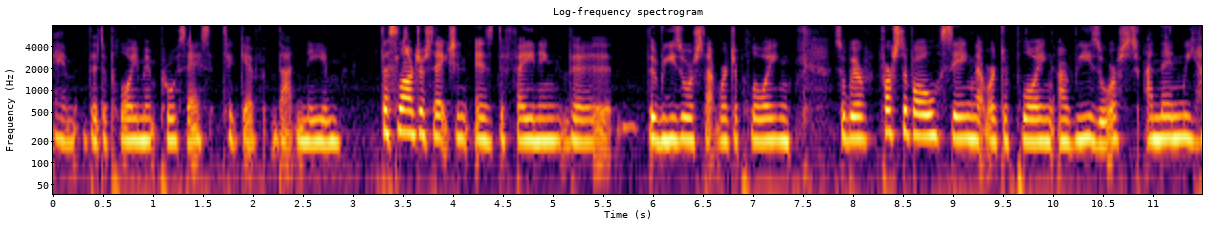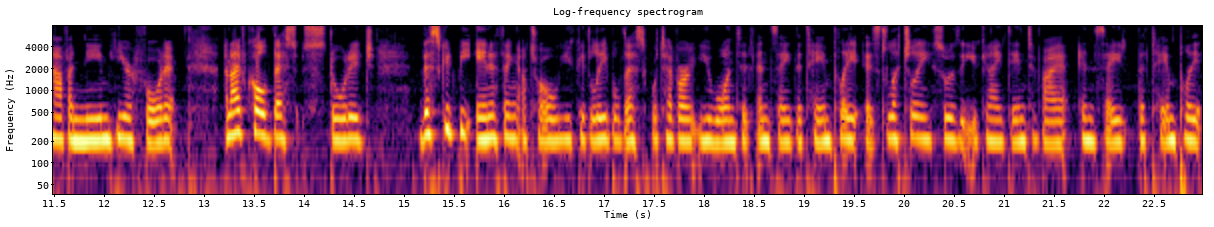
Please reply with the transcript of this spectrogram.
um, the deployment process to give that name. This larger section is defining the the resource that we're deploying. So we're first of all saying that we're deploying a resource and then we have a name here for it. And I've called this storage this could be anything at all. You could label this whatever you wanted inside the template. It's literally so that you can identify it inside the template.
